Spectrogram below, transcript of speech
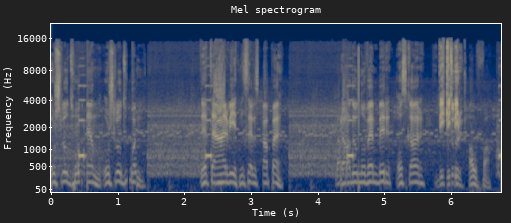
Oslo 2-1, Oslo 2. Dette er Vitenselskapet. Radio November, Oskar, Viktor. Alfa.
